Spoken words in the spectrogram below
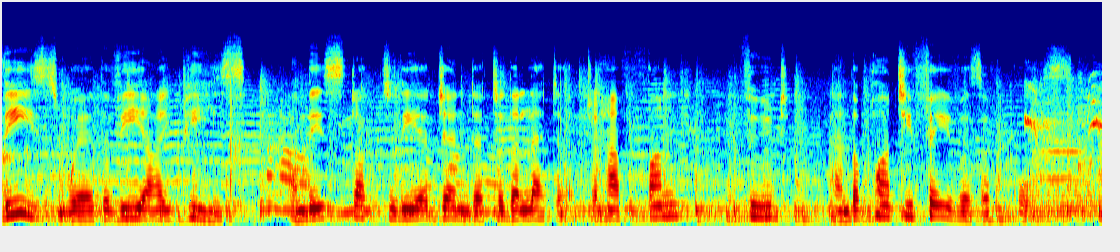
These were the VIPs, and they stuck to the agenda to the letter to have fun, food, and the party favors, of course.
